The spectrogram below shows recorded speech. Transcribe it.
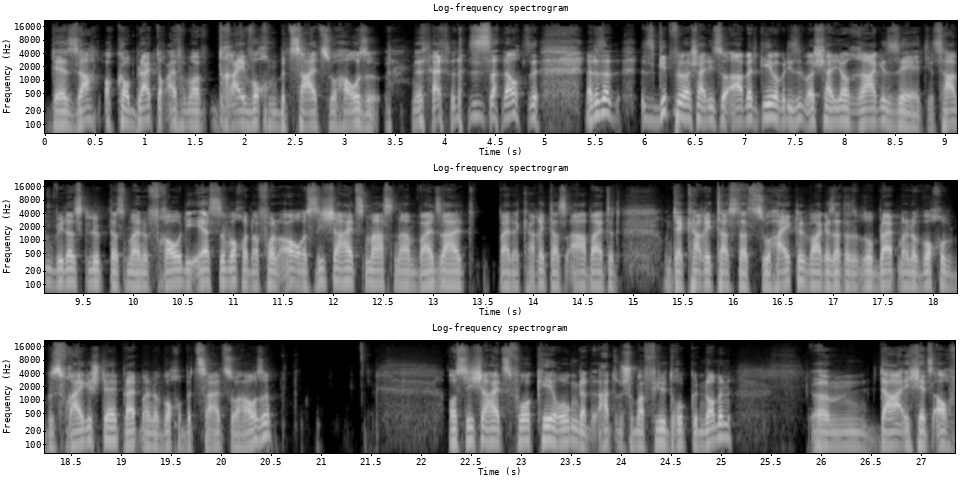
der sagt, oh komm, bleib doch einfach mal drei Wochen bezahlt zu Hause. Also das ist dann auch, das ist halt, es gibt wahrscheinlich so Arbeitgeber, aber die sind wahrscheinlich auch rar gesät. Jetzt haben wir das Glück, dass meine Frau die erste Woche davon auch aus Sicherheitsmaßnahmen, weil sie halt bei der Caritas arbeitet und der Caritas das zu heikel war, gesagt hat, so bleib mal eine Woche, du bist freigestellt, bleib mal eine Woche bezahlt zu Hause. Aus Sicherheitsvorkehrungen, das hat uns schon mal viel Druck genommen. Ähm, da ich jetzt auch,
